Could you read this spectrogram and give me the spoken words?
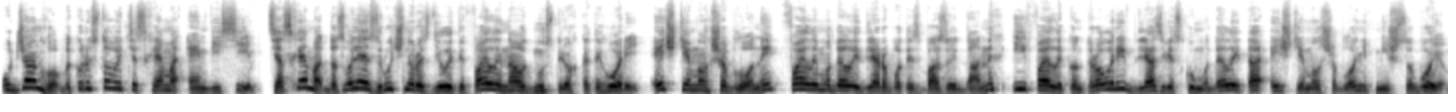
У Django використовується схема MVC. Ця схема дозволяє зручно розділити файли на одну з трьох категорій: HTML шаблони, файли моделей для роботи з базою даних і файли контролерів для зв'язку моделей та HTML шаблонів між собою.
